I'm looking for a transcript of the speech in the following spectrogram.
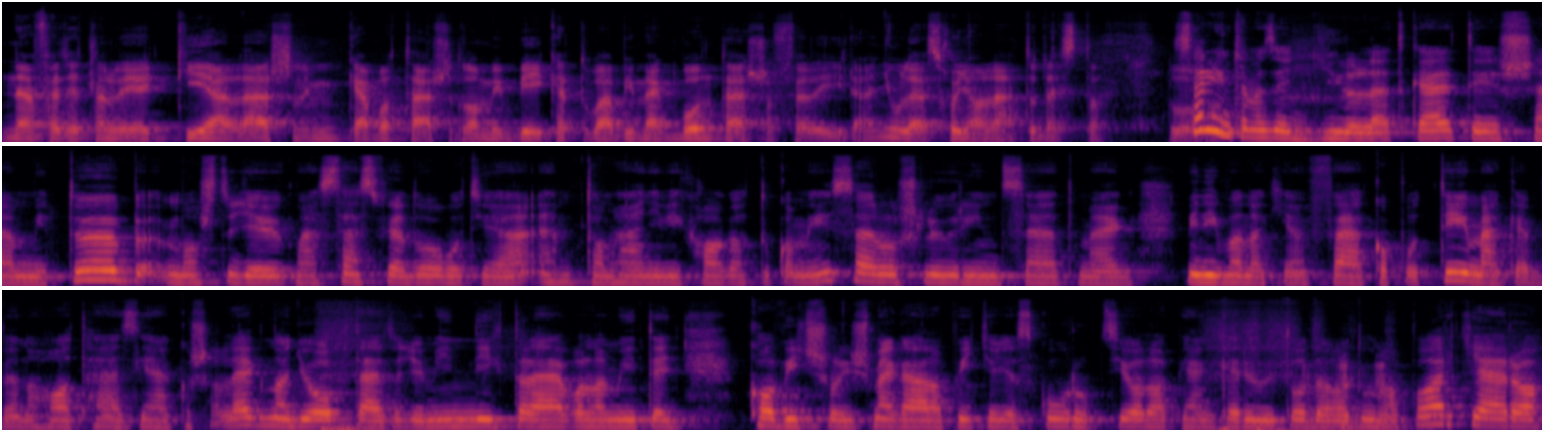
nem feltétlenül egy kiállás, hanem inkább a társadalmi béke további megbontása felé irányul. Ez hogyan látod ezt a dolgot? Szerintem ez egy gyűlöletkeltés, semmi több. Most ugye ők már százféle dolgot, ugye nem tudom hány évig hallgattuk a Mészáros Lőrincet, meg mindig vannak ilyen felkapott témák, ebben a hatházi Ákos a legnagyobb, tehát hogy ő mindig talál valamit, egy kavicsról is megállapítja, hogy az korrupció alapján került oda a Duna partjára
